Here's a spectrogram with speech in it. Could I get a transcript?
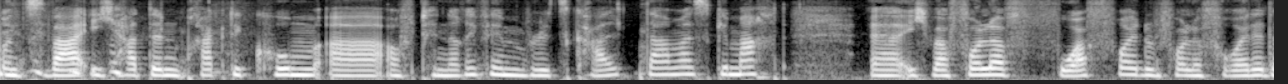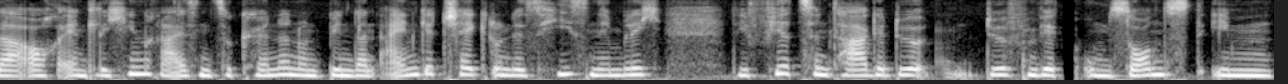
Und zwar, ich hatte ein Praktikum äh, auf Tenerife im Ritz-Carlton damals gemacht. Äh, ich war voller Vorfreude und voller Freude, da auch endlich hinreisen zu können und bin dann eingecheckt und es hieß nämlich, die 14 Tage dür dürfen wir umsonst im,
